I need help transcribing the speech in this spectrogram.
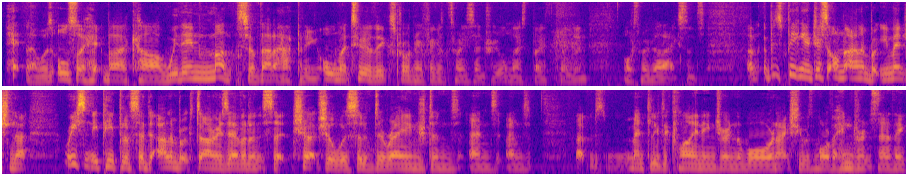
Hitler was also hit by a car within months of that happening. Almost two of the extraordinary figures of the 20th century, almost both killed in automobile accidents. Um, speaking of just on Alan Brooke, you mentioned that recently people have said that Alan Brooke's diary is evidence that Churchill was sort of deranged and and and mentally declining during the war and actually was more of a hindrance than anything.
